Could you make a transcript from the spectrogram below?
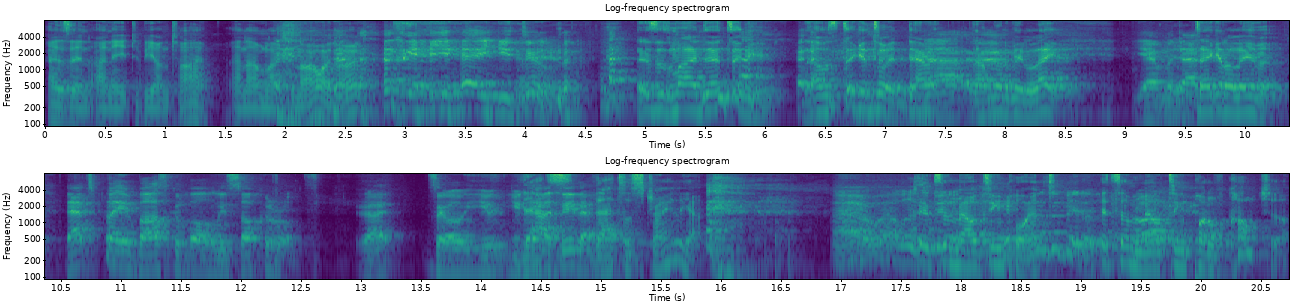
As in, I need to be on time, and I'm like, no, I don't. yeah, yeah, you do. this is my identity. I'm sticking to it. Damn it, Nah, I'm gonna be late. Yeah, but that, Take it or leave it. that's playing basketball with soccer rules, right? So you, you That's can't do that. that's Australia. Oh, well, there's It's bit a of- melting point. There's a bit of It's a right? melting pot of culture.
